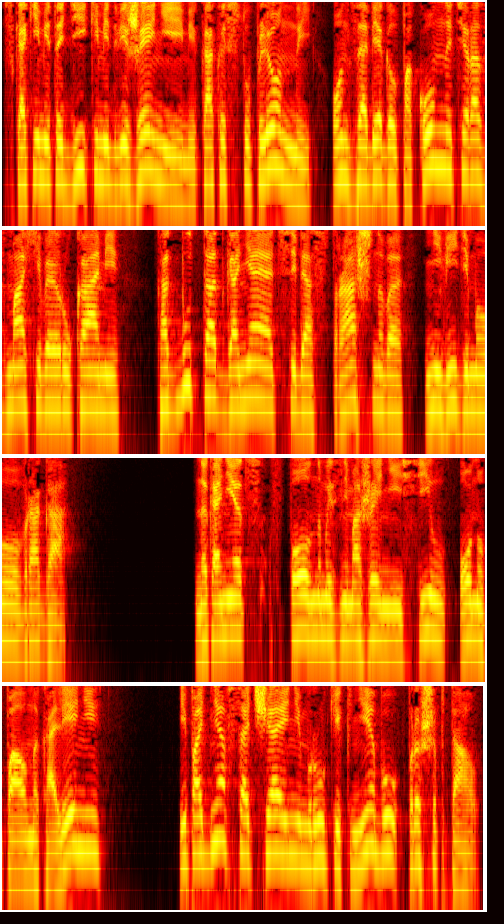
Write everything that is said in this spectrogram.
С какими-то дикими движениями, как иступленный, он забегал по комнате, размахивая руками, как будто отгоняя от себя страшного, невидимого врага. Наконец, в полном изнеможении сил он упал на колени и, подняв с отчаянием руки к небу, прошептал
